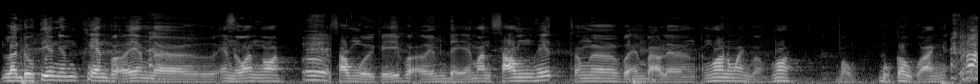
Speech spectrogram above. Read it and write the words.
lần đầu tiên em khen vợ em là em nấu ăn ngon. Xong rồi cái vợ em để em ăn xong hết xong ờ, vợ em bảo là ngon không anh? Bảo ngon. Bảo bồ câu của anh ấy.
